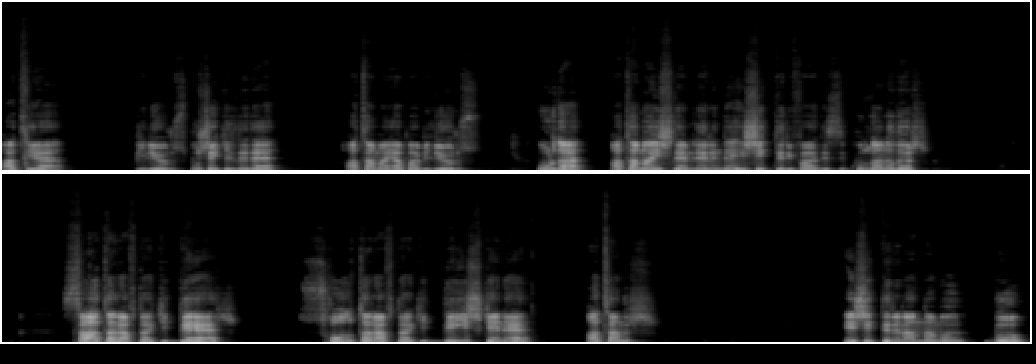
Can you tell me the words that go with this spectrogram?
atayabiliyoruz. Bu şekilde de atama yapabiliyoruz. Burada atama işlemlerinde eşittir ifadesi kullanılır. Sağ taraftaki değer sol taraftaki değişkene atanır. Eşittirin anlamı bu.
